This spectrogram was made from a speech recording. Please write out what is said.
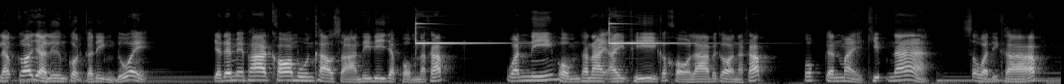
แล้วก็อย่าลืมกดกระดิ่งด้วย จะได้ไม่พลาดข้อมูลข่าวสารดีๆจากผมนะครับ วันนี้ผมทนายไอทีก็ขอลาไปก่อนนะครับ พบกันใหม่คลิปหน้า สวัสดีครับ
